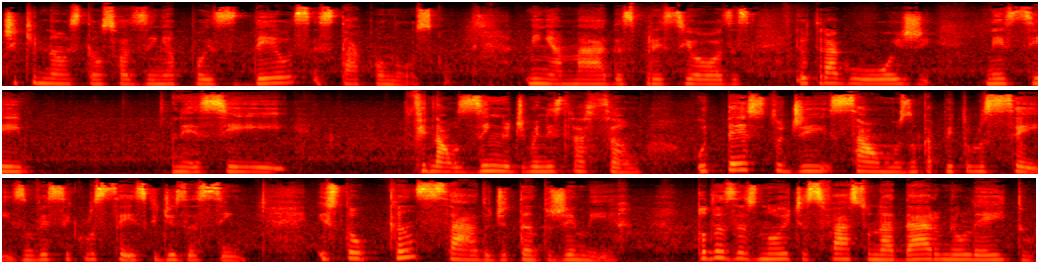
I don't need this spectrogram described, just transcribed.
de que não estão sozinhas, pois Deus está conosco. Minhas amadas, preciosas, eu trago hoje nesse nesse finalzinho de ministração, o texto de Salmos, no capítulo 6, no versículo 6, que diz assim: Estou cansado de tanto gemer. Todas as noites faço nadar o meu leito,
